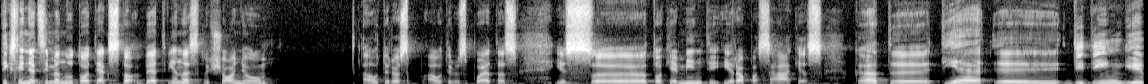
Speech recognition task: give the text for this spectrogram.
Tiksliai neatsimenu to teksto, bet vienas krikščionių autorius, autorius poetas, jis uh, tokią mintį yra pasakęs, kad uh, tie uh, didingi,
